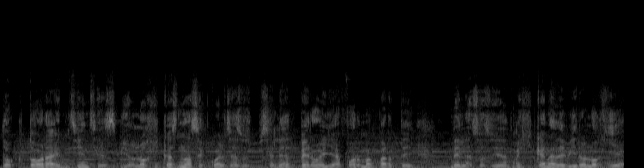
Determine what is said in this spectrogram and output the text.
doctora en ciencias biológicas, no sé cuál sea su especialidad, pero ella forma parte de la Sociedad Mexicana de Virología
